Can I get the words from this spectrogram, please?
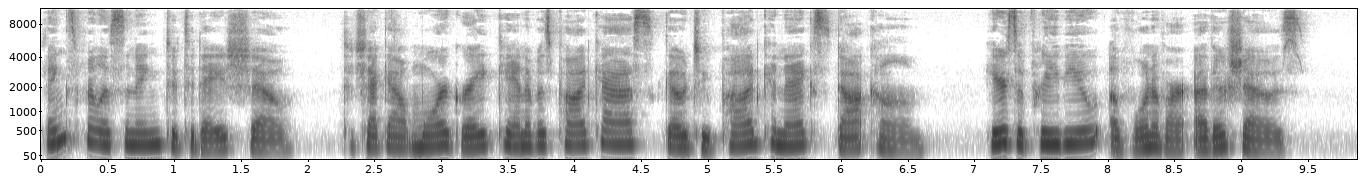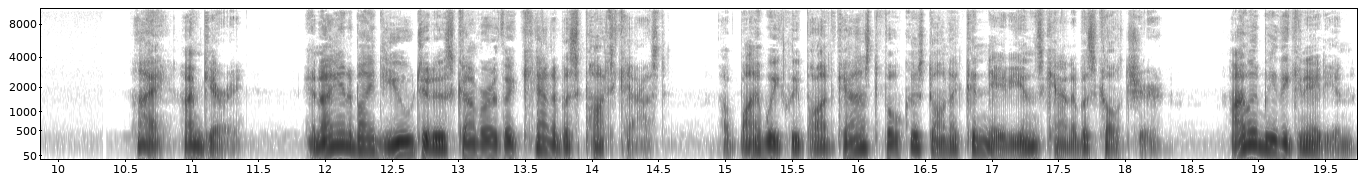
Thanks for listening to today's show. To check out more great cannabis podcasts, go to podconnects.com. Here's a preview of one of our other shows. Hi, I'm Gary, and I invite you to discover the Cannabis Podcast, a bi weekly podcast focused on a Canadian's cannabis culture. I would be the Canadian,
